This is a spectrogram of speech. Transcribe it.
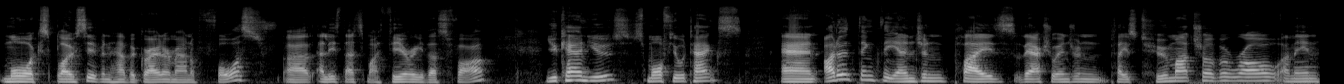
more explosive and have a greater amount of force. Uh, at least that's my theory thus far. You can use small fuel tanks and I don't think the engine plays, the actual engine plays too much of a role. I mean,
